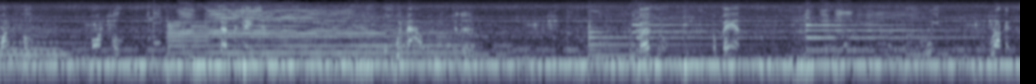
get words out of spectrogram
wonderful, mournful interpretation. Swim out into the universal abeyance. Sweet rocket.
